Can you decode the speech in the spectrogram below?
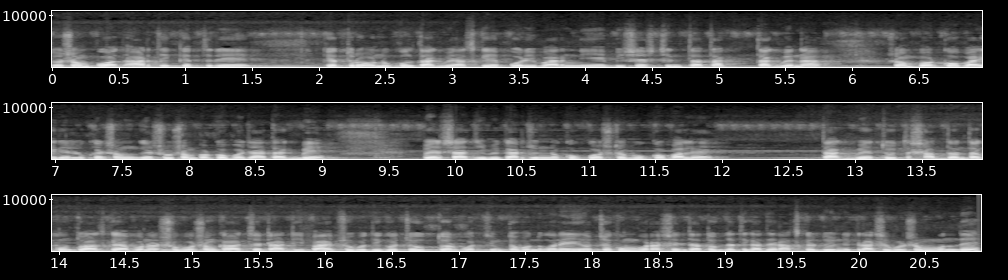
তো সম্পদ, আর্থিক ক্ষেত্রে, ক্ষেত্র অনুকূল থাকবে আজকে। পরিবার নিয়ে বিশেষ চিন্তা থাক- থাকবে না। সম্পর্ক বাইরের লোকের সঙ্গে সুসম্পর্ক বজায় থাকবে। পেশা জীবিকার জন্য খুব কষ্টভোগ কপালে থাকবে। তো সাবধান থাকুন। তো আজকে আপনার শুভ সংখ্যা হচ্ছে থার্টি ফাইভ শুভ দিক হচ্ছে উত্তর পশ্চিম। তো বন্ধুগণ, এই হচ্ছে কুম্ভ রাশির জাতক জাতিকাদের আজকের দৈনিক রাশিফল সম্বন্ধে।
